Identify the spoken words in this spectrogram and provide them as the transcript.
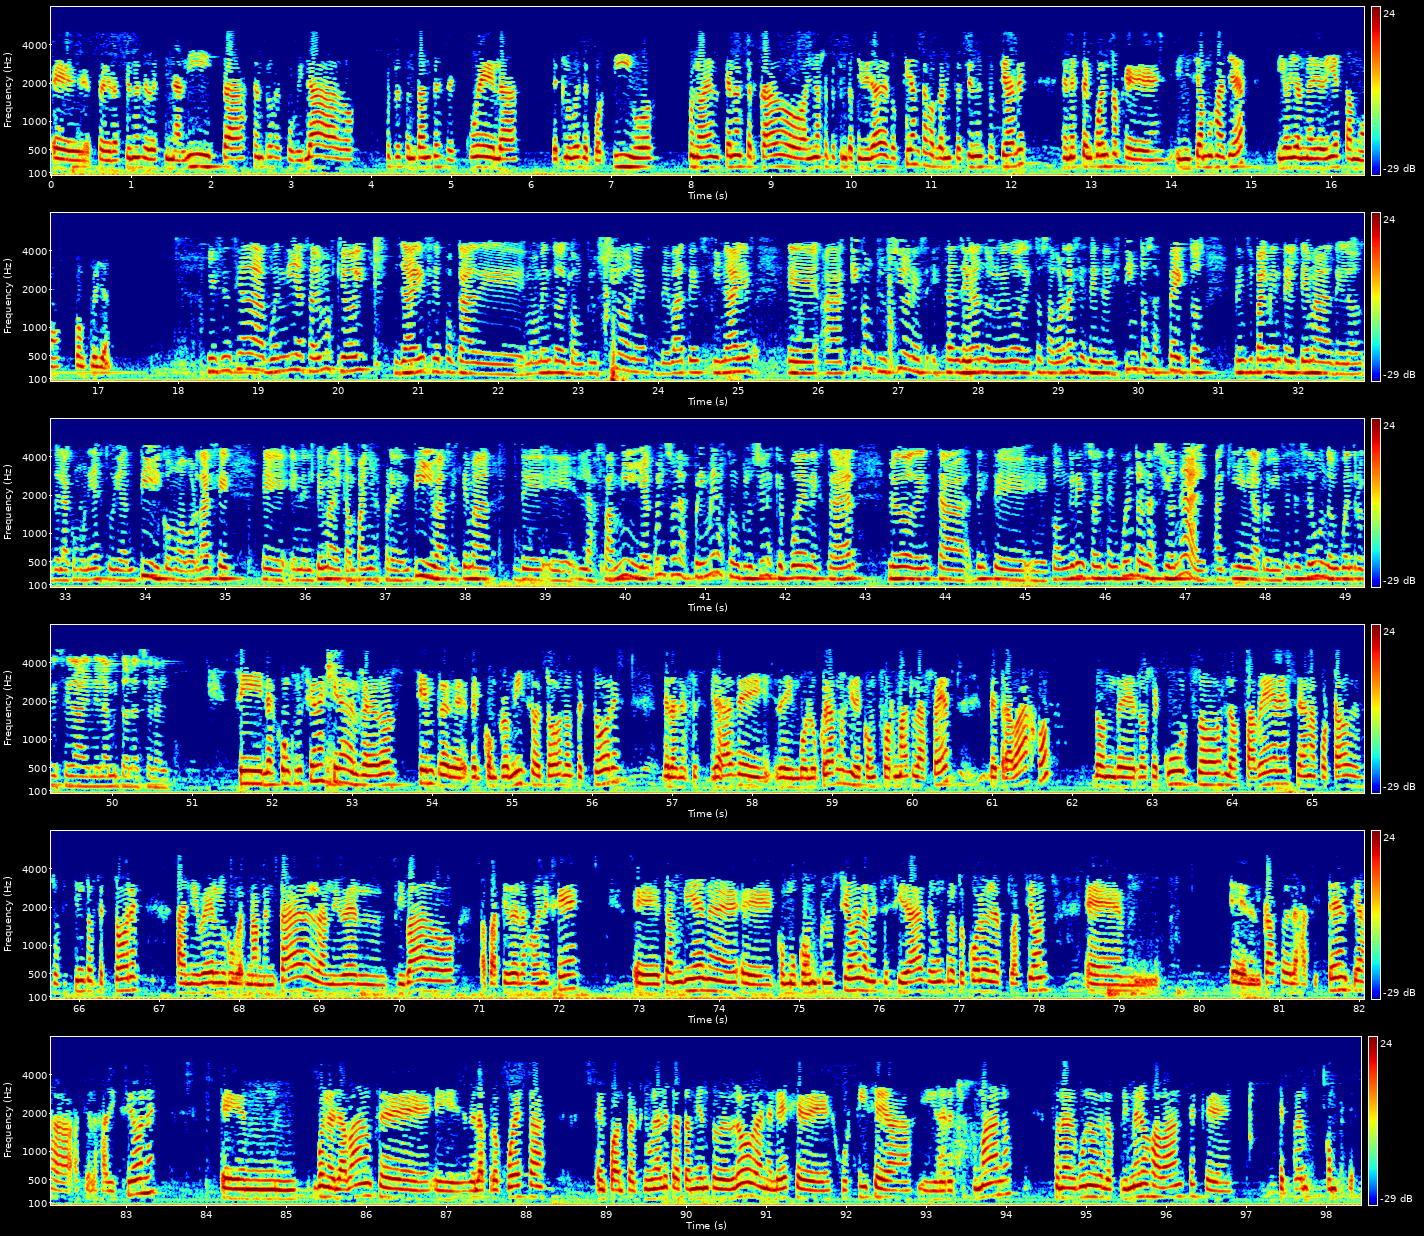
eh, federaciones de vecinalistas, centros de jubilados, representantes de escuelas, de clubes deportivos. Bueno, se han acercado, hay una representatividad de 200 organizaciones sociales en este encuentro que iniciamos ayer y hoy al mediodía estamos concluyendo. Licenciada, buen día. Sabemos que hoy ya es época de momento de conclusiones, debates finales eh, ¿A qué conclusiones están llegando luego de estos abordajes desde distintos aspectos, principalmente el tema de, los, de la comunidad estudiantil como abordaje eh, en el tema de campañas preventivas, el tema de eh, la familia? ¿Cuáles son las primeras conclusiones que pueden extraer luego de, esta, de este congreso, de este encuentro nacional aquí en la provincia? Es el segundo encuentro que se da en el ámbito nacional. Sí, las conclusiones giran alrededor siempre del compromiso de todos los sectores, de la necesidad de, involucrarnos y de conformar la red de trabajo, donde los recursos, los saberes sean aportados desde los distintos sectores a nivel gubernamental, a nivel privado, a partir de las ONG. Eh, también, eh, eh, como conclusión, la necesidad de un protocolo de actuación en el caso de las asistencias hacia las adicciones eh, bueno, el avance eh, de la propuesta en cuanto al Tribunal de Tratamiento de Droga en el eje de justicia y derechos humanos son algunos de los primeros avances que, que podemos compartir.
